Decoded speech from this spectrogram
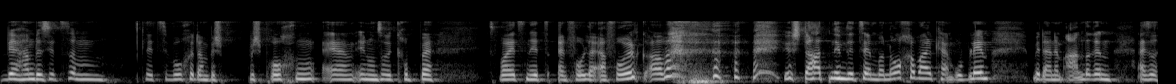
wir haben das jetzt am letzte Woche dann besprochen äh, in unserer Gruppe. Es war jetzt nicht ein voller Erfolg, aber wir starten im Dezember noch einmal, kein Problem, mit einem anderen. Also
